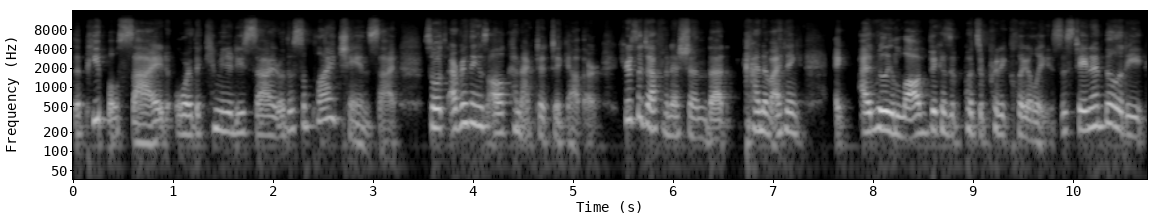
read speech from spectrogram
the people side or the community side or the supply chain side. So everything is all connected together. Here's a definition that kind of I think I really love because it puts it pretty clearly. Sustainability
